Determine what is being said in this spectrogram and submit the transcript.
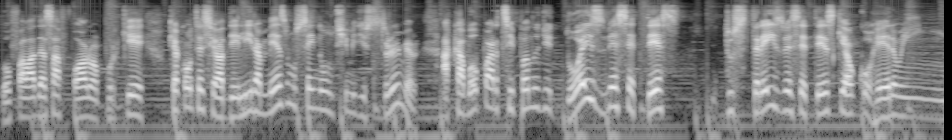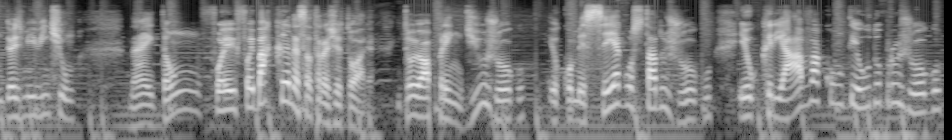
Vou falar dessa forma, porque o que aconteceu? A Delira, mesmo sendo um time de streamer, acabou participando de dois VCTs, dos três VCTs que ocorreram em 2021. Né? Então foi, foi bacana essa trajetória. Então eu aprendi o jogo, eu comecei a gostar do jogo, eu criava conteúdo para o jogo,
